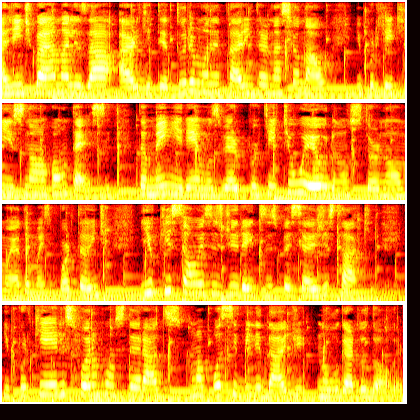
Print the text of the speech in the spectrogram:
a gente vai analisar a arquitetura monetária internacional e por que, que isso não acontece. Também iremos ver por que, que o euro não se tornou a moeda mais importante e o que são esses direitos especiais de saque e por que eles foram considerados uma possibilidade no lugar do dólar.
